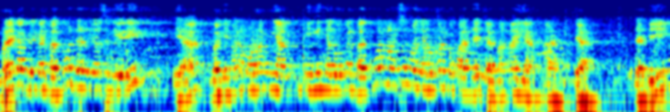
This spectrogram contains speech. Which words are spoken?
Mereka berikan bantuan dan lihat sendiri ya bagaimana orang yang ingin menyalurkan bantuan langsung menyalurkan kepada jamaah yang ada. Jadi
